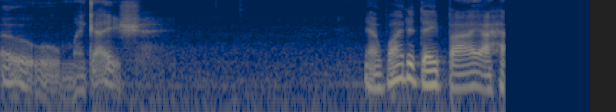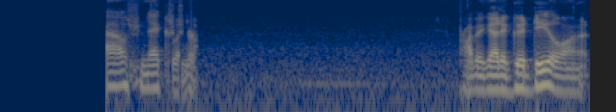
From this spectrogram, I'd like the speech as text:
Oh my gosh. Now why did they buy a house next door? Probably got a good deal on it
